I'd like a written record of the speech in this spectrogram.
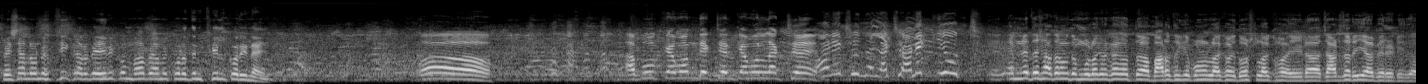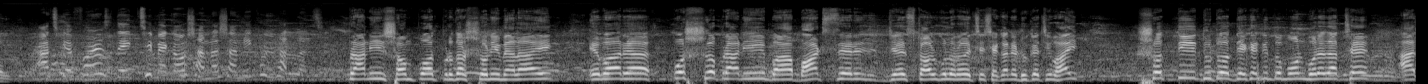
স্পেশাল অনুভূতি কারণ এইরকম ভাবে আমি কোনোদিন ফিল করি নাই। ও আপু কেমন দেখছেন? কেমন লাগছে? অনেক সুন্দর লাগছে অনেক কিউট এমনিতে সাধারণত মূলকের কাগজ তো বারো থেকে পনেরো লাখ হয় দশ লাখ হয় এটা যার যার ইয়া ভ্যারাইটিস আর কি। আজকে ফার্স্ট দেখছি মেকাও সামনাসামনি খুবই ভালো লাগছে। প্রাণী সম্পদ প্রদর্শনী মেলায় এবার পোষ্য প্রাণী বা বার্ডসের যে স্টলগুলো রয়েছে সেখানে ঢুকেছি ভাই। সত্যি দুটো দেখে কিন্তু মন ভরে যাচ্ছে। আর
